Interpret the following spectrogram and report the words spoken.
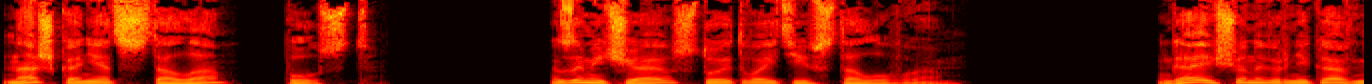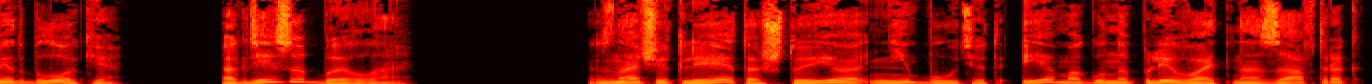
Наш конец стола пуст. Замечаю, стоит войти в столовую. Гай еще наверняка в медблоке. А где Изабелла? Значит ли это, что ее не будет, и я могу наплевать на завтрак,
